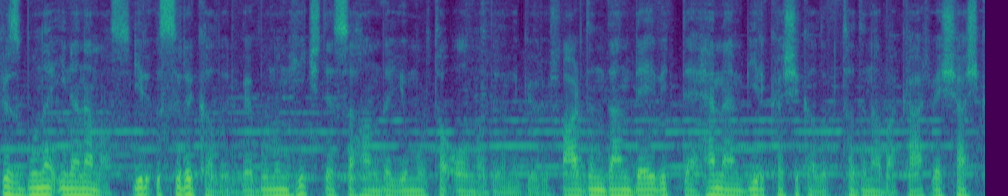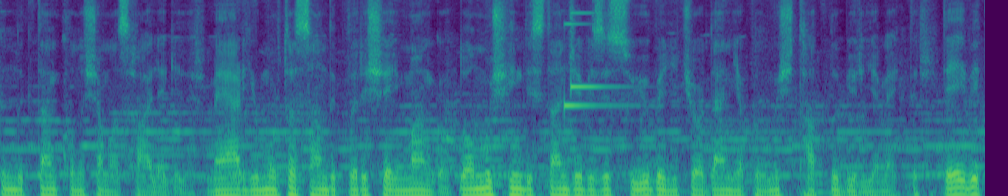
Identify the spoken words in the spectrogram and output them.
Kız buna inanamaz. Bir ısırık alır ve bunun hiç de sahanda yumurta olmadığını görür. Ardından David de hemen bir kaşık alıp tadına bakar ve şaşkınlıktan konuşamaz hale gelir. Meğer yumurta sandıkları şey mango. Donmuş Hindistan cevizi suyu ve likörden yapılmış tatlı bir yemektir. David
